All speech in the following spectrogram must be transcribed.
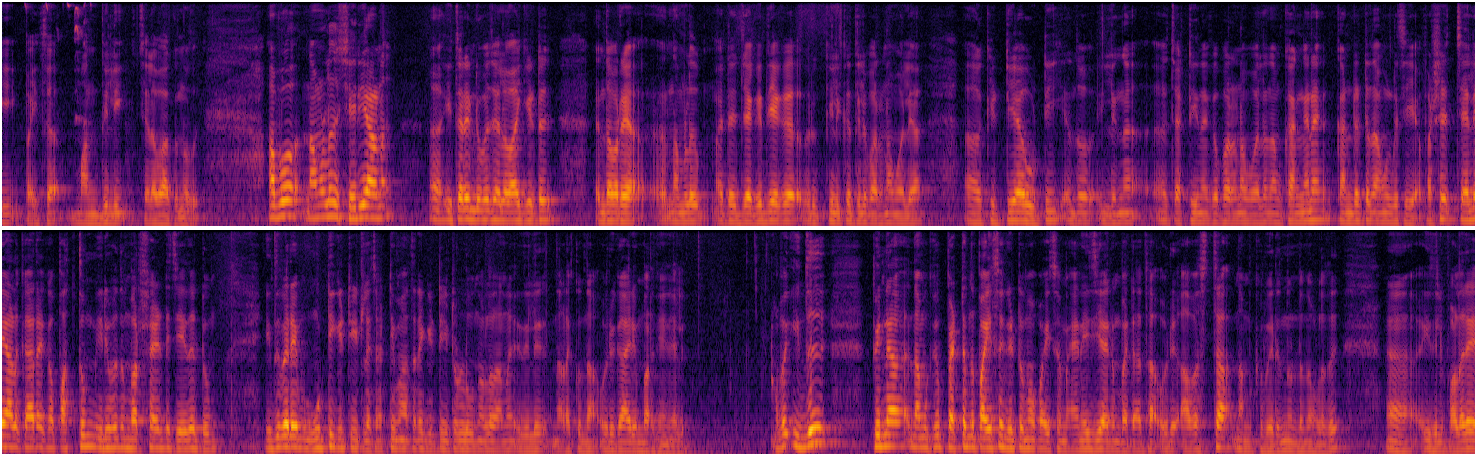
ഈ പൈസ മന്ത്ലി ചിലവാക്കുന്നത്. അപ്പോൾ നമ്മൾ ശരിയാണ് ഇത്രയും രൂപ ചിലവാക്കിയിട്ട് എന്താ പറയുക നമ്മൾ മറ്റേ ജഗതിയൊക്കെ ഒരു കിലുക്കത്തിൽ പറഞ്ഞ പോലെ കിട്ടിയ ഊട്ടി എന്തോ ഇല്ലെങ്കിൽ ചട്ടി എന്നൊക്കെ പറയണ പോലെ നമുക്ക് അങ്ങനെ കണ്ടിട്ട് നമുക്ക് ചെയ്യാം. പക്ഷേ ചില ആൾക്കാരൊക്കെ പത്തും ഇരുപതും വർഷമായിട്ട് ചെയ്തിട്ടും ഇതുവരെ ഊട്ടി കിട്ടിയിട്ടില്ല ചട്ടി മാത്രമേ കിട്ടിയിട്ടുള്ളൂ എന്നുള്ളതാണ് ഇതിൽ നടക്കുന്ന ഒരു കാര്യം പറഞ്ഞു കഴിഞ്ഞാൽ അപ്പോൾ ഇത് പിന്നെ നമുക്ക് പെട്ടെന്ന് പൈസ കിട്ടുമ്പോൾ പൈസ മാനേജ് ചെയ്യാനും പറ്റാത്ത ഒരു അവസ്ഥ നമുക്ക് വരുന്നുണ്ടെന്നുള്ളത് ഇതിൽ വളരെ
